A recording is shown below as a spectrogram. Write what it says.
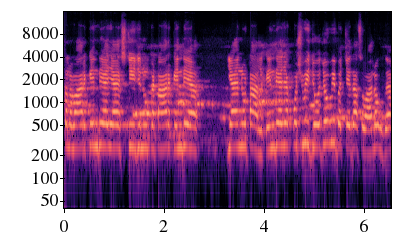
ਤਲਵਾਰ ਕਹਿੰਦੇ ਆ ਜਾਂ ਇਸ ਚੀਜ਼ ਨੂੰ ਕਟਾਰ ਕਹਿੰਦੇ ਆ ਜਾਂ ਇਹਨੂੰ ਢਾਲ ਕਹਿੰਦੇ ਆ ਜਾਂ ਕੁਝ ਵੀ, ਜੋ ਜੋ ਵੀ ਬੱਚੇ ਦਾ ਸਵਾਲ ਹੋਊਗਾ।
